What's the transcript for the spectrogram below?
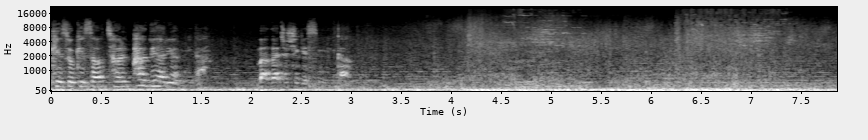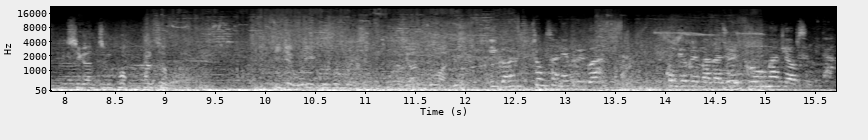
계속해서 절 파괴하려 합니다. 막아주시겠습니까? 시간 증폭 활성화. 이제 우리 구조물에서 연구와 융 이건 수송선에 불과합니다. 공격을 막아줄 보호막이 없습니다.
